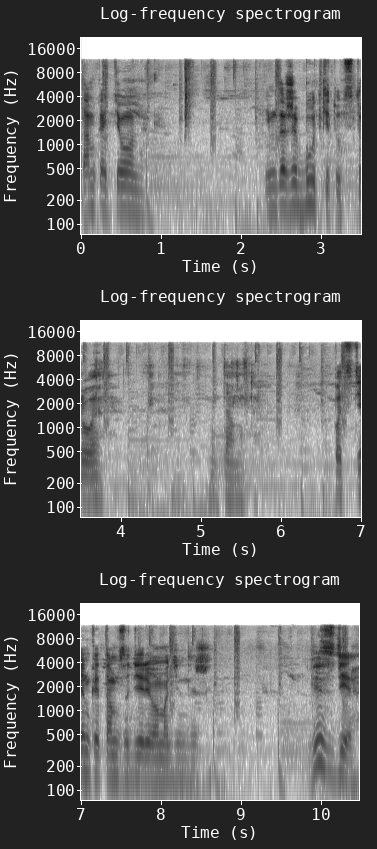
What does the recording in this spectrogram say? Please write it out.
Там котенок. Им даже будки тут строят. Вот там вот. Под стенкой там за деревом один лежит. Везде.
